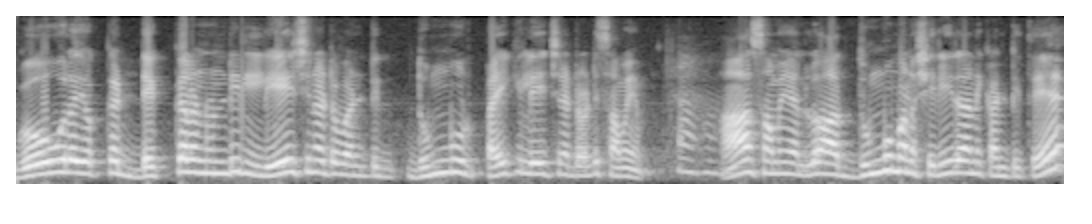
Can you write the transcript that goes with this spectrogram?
గోవుల యొక్క డెక్కల నుండి లేచినటువంటి దుమ్ము పైకి లేచినటువంటి సమయం. ఆ సమయంలో ఆ దుమ్ము మన శరీరానికి అంటితే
